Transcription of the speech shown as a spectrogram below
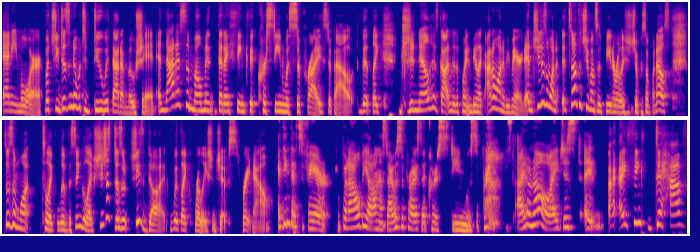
anymore, but she doesn't know what to do with that emotion. And that is the moment that I think that Christine was surprised about. That like Janelle has gotten to the point and being like, I don't want to be married. And she doesn't want, it's not that she wants to be in a relationship with someone else. She doesn't want to like live the single life. She just doesn't, she's done with like relationships right now. I think that's fair. But I'll be honest, I was surprised that Christine was surprised. I don't know. I just, I, I, I think to have,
